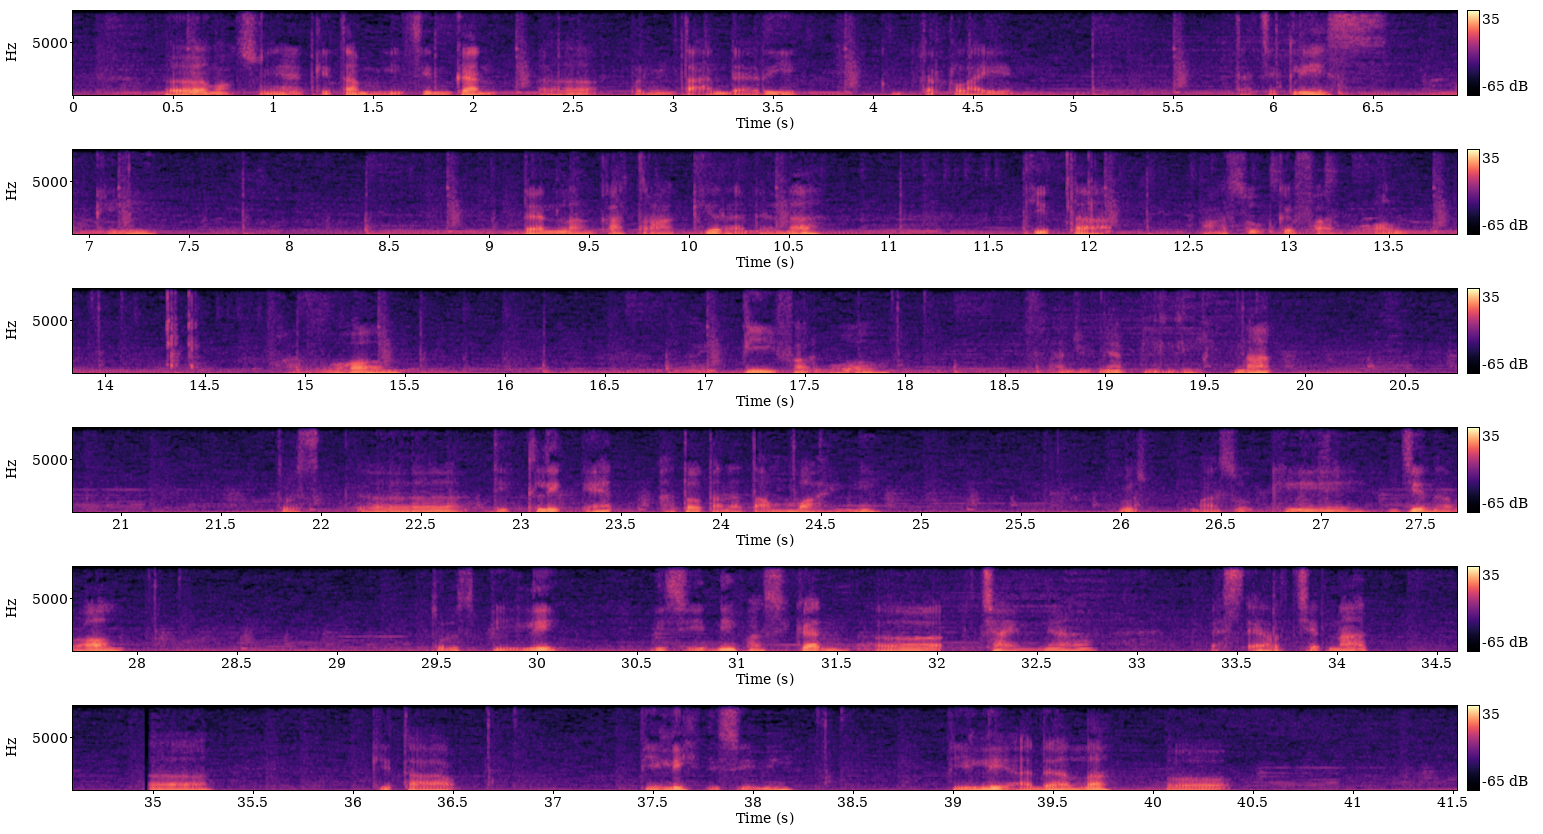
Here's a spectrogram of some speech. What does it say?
uh, maksudnya kita mengizinkan uh, permintaan dari komputer klien. Kita checklist oke. Dan langkah terakhir adalah kita masuk ke firewall. Firewall IP firewall. Selanjutnya pilih NAT. Terus uh, diklik add atau tanda tambah ini terus masuk ke general terus pilih di sini pastikan uh, chainnya SR NAT uh, kita pilih di sini. Pilih adalah uh,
